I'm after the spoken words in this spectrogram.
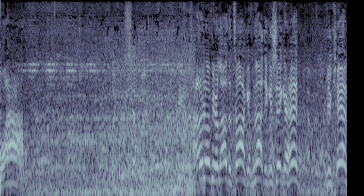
Wow. I don't know if you're allowed to talk. If not, you can shake your head. If you can.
